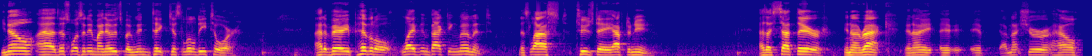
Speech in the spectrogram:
You know, uh, this wasn't in my notes, but I'm going to take just a little detour. I had a very pivotal, life impacting moment this last Tuesday afternoon. As I sat there in Iraq, and I, if, I'm not sure how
